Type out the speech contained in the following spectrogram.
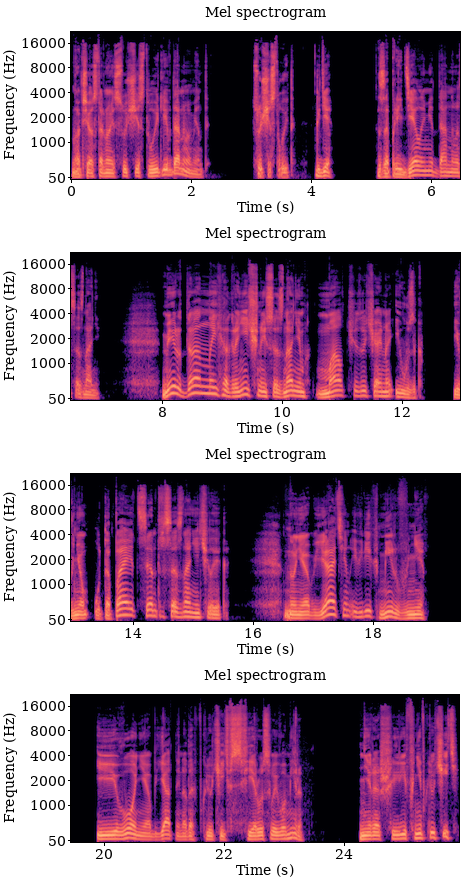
Но все остальное существует ли в данный момент? Существует. Где? За пределами данного сознания. Мир данный, ограниченный сознанием, мал чрезвычайно и узок, и в нем утопает центр сознания человека. Но необъятен и велик мир вне, и его необъятный надо включить в сферу своего мира. Не расширив, не включить.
